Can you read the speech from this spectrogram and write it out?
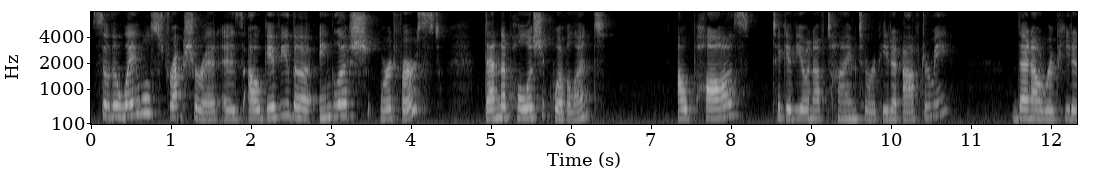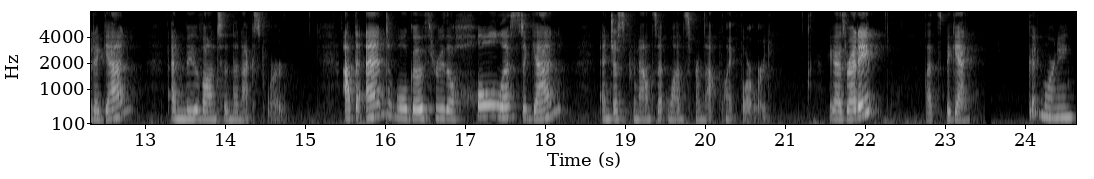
So, the way we'll structure it is I'll give you the English word first then the Polish equivalent. I'll pause to give you enough time to repeat it after me. Then I'll repeat it again and move on to the next word. At the end, we'll go through the whole list again and just pronounce it once from that point forward. You guys ready? Let's begin. Good morning.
